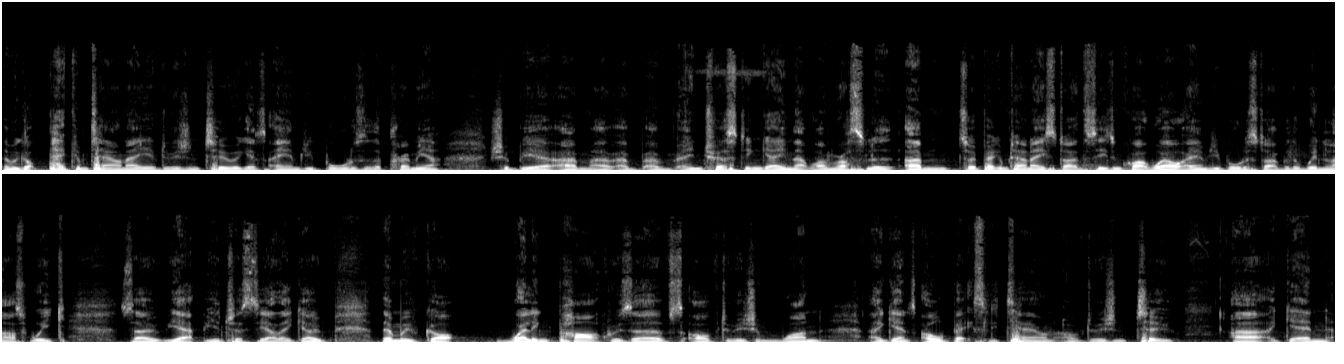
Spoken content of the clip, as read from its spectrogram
Then we've got Peckham Town A of Division 2 against AMG Ballers of the Premier. Should be an um, interesting game, that one. Russell, um, so Peckham Town A started the season quite well. AMG Border started with a win last week. So, yeah, be interested to see how they go. Then we've got Welling Park Reserves of Division 1 against Old Bexley Town of Division 2. Uh, again,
